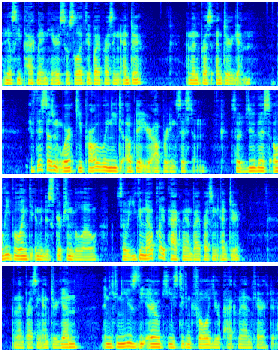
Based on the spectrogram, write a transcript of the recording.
and you'll see Pac-Man here, so select it by pressing Enter, and then press enter again. If this doesn't work, you probably need to update your operating system. So to do this, I'll leave a link in the description below. So you can now play Pac-Man by pressing enter, and then pressing enter again, and you can use the arrow keys to control your Pac-Man character.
